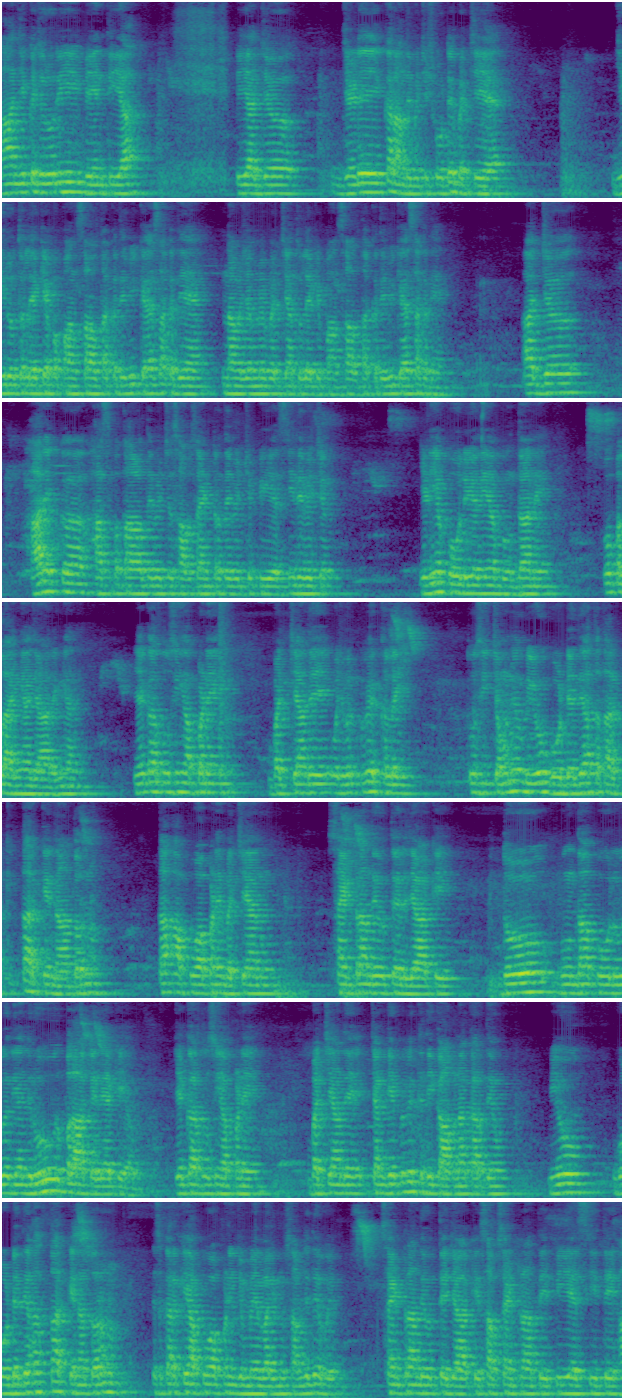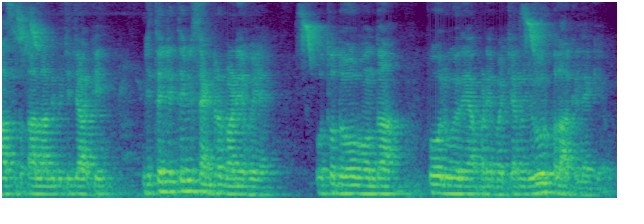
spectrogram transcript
ਹਾਂਜੀ, ਇੱਕ ਜ਼ਰੂਰੀ ਬੇਨਤੀ ਆ ਕਿ ਅੱਜ ਜਿਹੜੇ ਘਰਾਂ ਦੇ ਵਿੱਚ ਛੋਟੇ ਬੱਚੇ ਐ, ਜ਼ੀਰੋ ਤੋਂ ਲੈ ਕੇ ਆਪਾਂ 5 ਸਾਲ ਤੱਕ ਦੇ ਵੀ ਕਹਿ ਸਕਦੇ ਆ ਨਵਜੰਮੇ ਬੱਚਿਆਂ ਤੋਂ ਲੈ ਕੇ 5 ਸਾਲ ਤੱਕ ਦੇ ਵੀ ਕਹਿ ਸਕਦੇ ਆ ਅੱਜ ਹਰ ਇੱਕ ਹਸਪਤਾਲ ਦੇ ਵਿੱਚ, ਸਬ ਸੈਂਟਰ ਦੇ ਵਿੱਚ, ਪੀਐਸਸੀ ਦੇ ਵਿੱਚ ਜਿਹੜੀਆਂ ਪੋਲੀਓ ਦੀਆਂ ਬੂੰਦਾਂ ਨੇ, ਉਹ ਪਿਲਾਈਆਂ ਜਾ ਰਹੀਆਂ ਨੇ। ਜੇਕਰ ਤੁਸੀਂ ਆਪਣੇ ਬੱਚਿਆਂ ਦੇ ਉਜਵਲ ਭਵਿੱਖ ਲਈ ਤੁਸੀਂ ਚਾਹੁੰਦੇ ਹੋ ਵੀ ਉਹ ਗੋਡੇ ਦੇ ਹੱਥ ਧਰ ਕੇ ਧਰ ਕੇ ਨਾ ਤੁਰਨ, ਤਾਂ ਆਪੋ ਆਪਣੇ ਬੱਚਿਆਂ ਨੂੰ ਸੈਂਟਰਾਂ ਦੇ ਉੱਤੇ ਲਿਜਾ ਕੇ ਦੋ ਬੂੰਦਾਂ ਪੋਲੂਏ ਦੀਆਂ ਜ਼ਰੂਰ ਪਿਲਾ ਕੇ ਲੈ ਕੇ ਆਓ। ਜੇਕਰ ਤੁਸੀਂ ਆਪਣੇ ਬੱਚਿਆਂ ਦੇ ਚੰਗੇ ਭਵਿੱਖ ਦੀ ਕਾਮਨਾ ਕਰਦੇ ਹੋ ਵੀ ਉਹ ਗੋਡੇ ਤੇ ਹੱਥ ਧਰ ਕੇ ਨਾ ਤੁਰਨ, ਇਸ ਕਰਕੇ ਆਪੋ ਆਪਣੀ ਜ਼ਿੰਮੇਵਾਰੀ ਨੂੰ ਸਮਝਦੇ ਹੋਏ ਸੈਂਟਰਾਂ ਦੇ ਉੱਤੇ ਜਾ ਕੇ, ਸਬ ਸੈਂਟਰਾਂ ਤੇ ਪੀਐਸਸੀ ਤੇ, ਹਸਪਤਾਲਾਂ ਦੇ ਵਿੱਚ ਜਾ ਕੇ ਜਿੱਥੇ ਜਿੱਥੇ ਵੀ ਸੈਂਟਰ ਬਣੇ ਹੋਏ ਆ ਉੱਥੋਂ ਦੋ ਬੂੰਦਾਂ ਪੋਲੀਓ ਦੇ ਆਪਣੇ ਬੱਚਿਆਂ ਨੂੰ ਜ਼ਰੂਰ ਪਿਲਾ ਕੇ ਲੈ ਕੇ ਆਓ।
